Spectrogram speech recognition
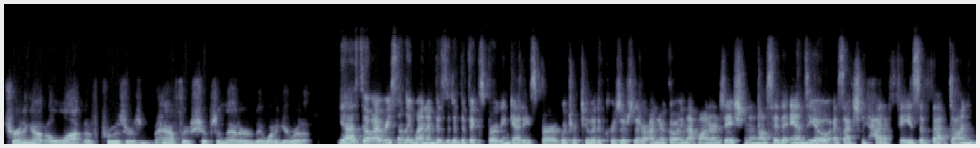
churning out a lot of cruisers. Half the ships in that are they want to get rid of. Yeah, so I recently went and visited the Vicksburg and Gettysburg, which are two of the cruisers that are undergoing that modernization. And I'll say the Anzio has actually had a phase of that done.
